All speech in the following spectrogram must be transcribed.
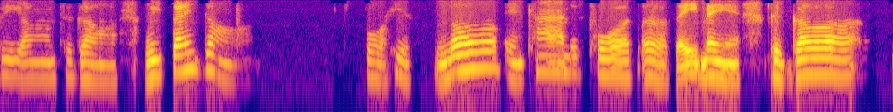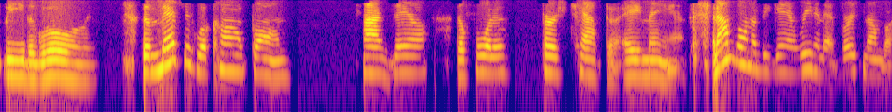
be unto God. We thank God for his love and kindness towards us. Amen. To God be the glory. The message will come from Isaiah, the 41st chapter. Amen. And I'm going to begin reading at verse number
